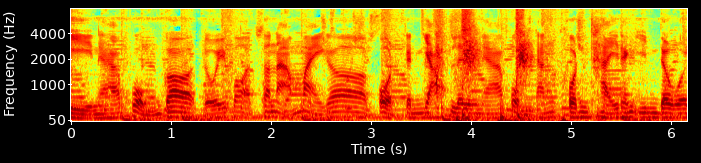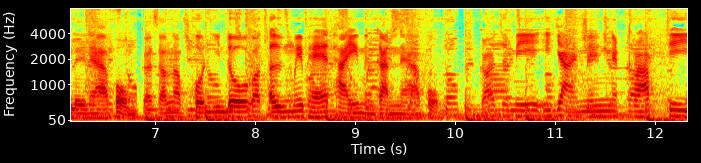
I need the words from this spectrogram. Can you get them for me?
4 นะครับผมก็โดยบอร์ดสนามใหม่ก็กดกันยับเลยนะครับผมทั้งคนไทยทั้งอินโดเลยนะครับผมก็สำหรับคนอินโดก็ตึงไม่แพ้ไทยเหมือนกันนะครับผมก็จะมีอีกอย่างหนึ่งนะครับที่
